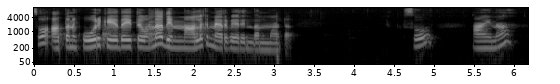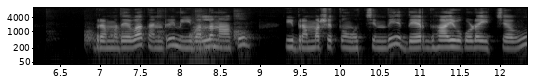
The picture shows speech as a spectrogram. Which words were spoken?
సో అతని కోరిక ఏదైతే ఉందో అది ఇన్నాళ్ళకి నెరవేరిందనమాట సో ఆయన బ్రహ్మదేవ తండ్రి నీ వల్ల నాకు ఈ బ్రహ్మర్షిత్వం వచ్చింది. దీర్ఘాయువు కూడా ఇచ్చావు.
